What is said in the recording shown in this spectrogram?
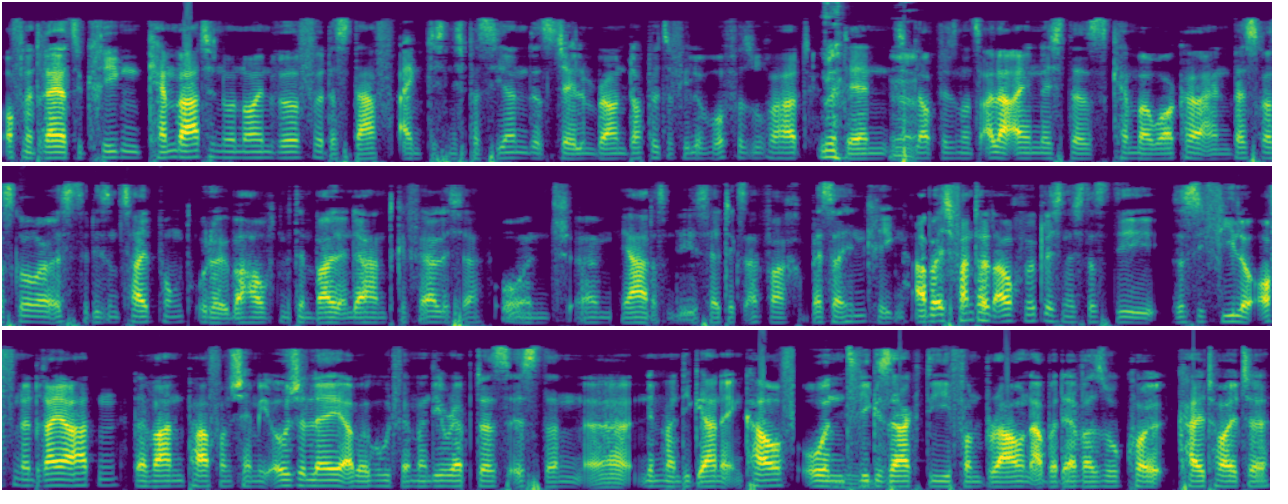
offene Dreier zu kriegen. Kemba hatte nur neun Würfe. Das darf eigentlich nicht passieren, dass Jalen Brown doppelt so viele Wurfversuche hat. Denn ja. ich glaube, wir sind uns alle einig, dass Kemba Walker ein besserer Scorer ist zu diesem Zeitpunkt oder überhaupt mit dem Ball in der Hand gefährlicher. Und ähm, ja, dass die Celtics einfach besser hinkriegen. Aber ich fand halt auch wirklich nicht, dass die, dass sie viele offene Dreier hatten. Da waren ein paar von Shemi Ojeley, aber gut, wenn man die Raptors ist, dann äh, nimmt man die gerne in Kauf. Und wie gesagt, die von Brown, aber der war so kalt heute,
